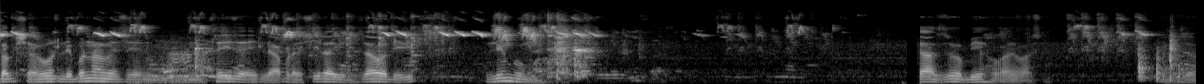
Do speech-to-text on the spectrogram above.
દક્ષા રોટલી બનાવે છે અને થઈ જાય એટલે આપણે શિરાવીને જવા દેવી લીંબુમાં. ત્યાં જો બેહો આવ્યા છે. જો.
